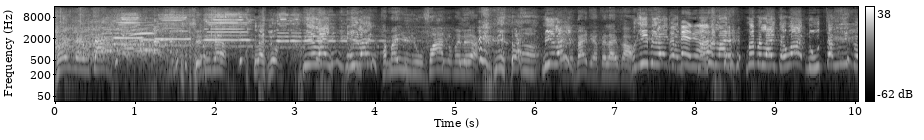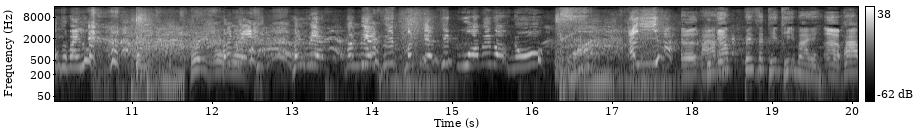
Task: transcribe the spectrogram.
เฮ้ยเร็วจังเดี๋ยวนี้นะอะไรลูก มีอะไร มีอะไร ทำไมอยู่ๆฟาดลงไปเลยอะมีอะไร มีอะไรไปเดี๋ยวเป็นไรเปล่า เมื่อกี้มีอะไรก่อนไม่เป็นเหรอไม่เป็นไร ไม่เป็นไร แต่ว่าหนูจะรีบลงทำไมลูก เฮ้ยงงมันเลเวียยน มันเวียนมันเวียนทิศมันเวียนทิศวัวไม่บอกหนูไอ้ยะเออคุณครับเป็นสถิติใหม่ อ่าภาพ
